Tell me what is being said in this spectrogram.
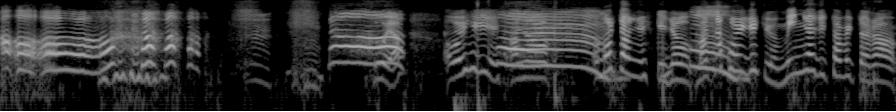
あ、あ、あ、どうや美味しいですあ思ったんですけどまたこれですよみんなで食べたら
